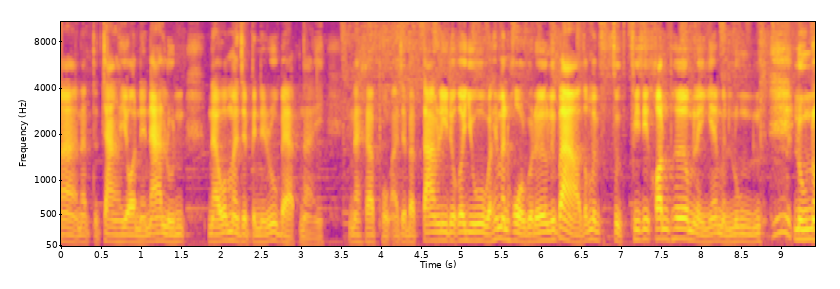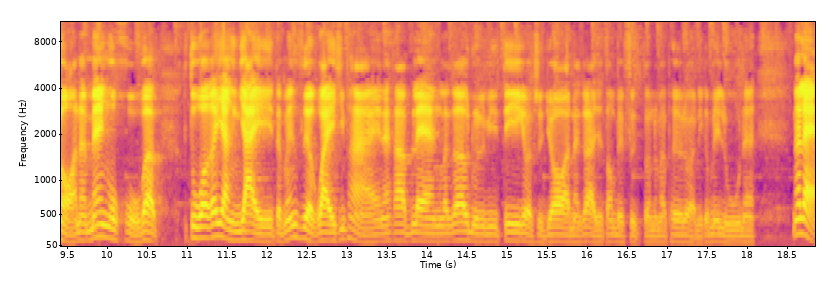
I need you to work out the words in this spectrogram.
มากนะแต่จางฮยอนเนี่ยน่าลุ้นนะว่ามันจะเป็นในรูปแบบไหนนะครับผมอาจจะแบบตามรีโดกยูแบบให้มันโหดกว่าเดิมหรือเปล่า ต้องไปฝึกฟิสิคอนเพิ่มอะไรเงี้ยเหมือนลุงลุงหนอนอะแม่งโอ้โหแบบตัวก็อย่างใหญ่แต่แม่งเสือกไวชิบหายนะครับ แรงแล้วก็ดู r บิตี้ก็แบบสุดยอดนะก็อาจจะต้องไปฝึกตัวนั้นมาเพิ่มด้วยอันนี้ก็ไม่รู้นะ นั่นแหละ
